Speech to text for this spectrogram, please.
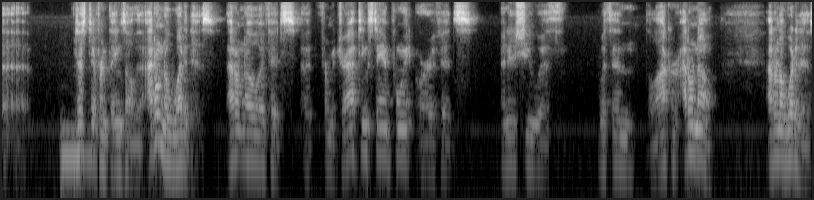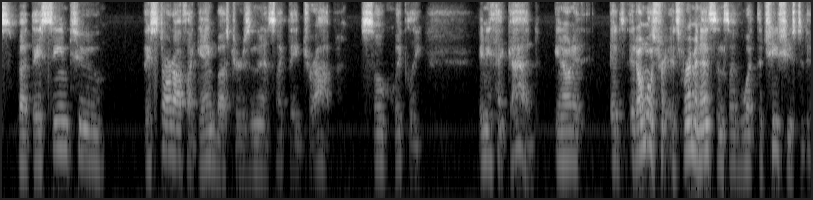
uh, just different things. All that I don't know what it is. I don't know if it's a, from a drafting standpoint or if it's an issue with within the locker. I don't know. I don't know what it is, but they seem to they start off like gangbusters and it's like they drop so quickly. And you think, God, you know, and it it, it almost it's reminiscence of what the Chiefs used to do.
